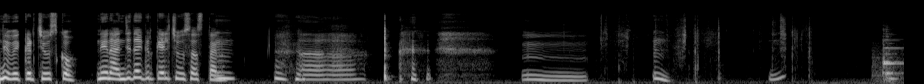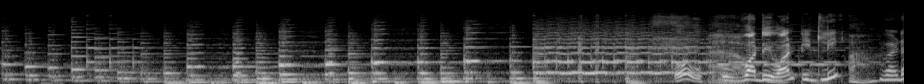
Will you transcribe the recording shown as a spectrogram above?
నువ్వు ఇక్కడ చూసుకో. నేను అంజి దగ్గరికి వెళ్ళి చూసొస్తాను. What do want idli vada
